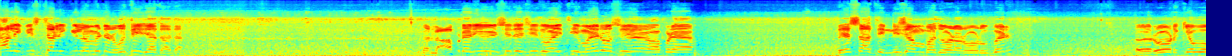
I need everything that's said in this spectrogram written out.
ચાલીસ પિસ્તાલીસ કિલોમીટર વધી જતા હતા. એટલે આપણે રીવી સીધે સીધું અહીંથી માર્યો છે આપણે ભેસાથી નિઝામાબાદવાળા રોડ ઉપર. હવે રોડ કેવો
